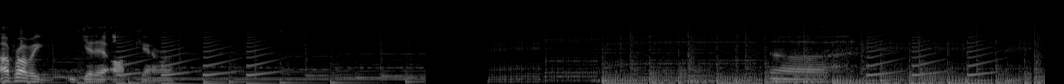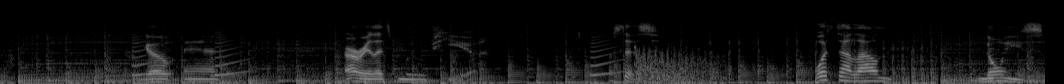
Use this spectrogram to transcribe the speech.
I'll probably get it off camera. Uh, there we go, and alright, let's move here. What's this? What's that loud noise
